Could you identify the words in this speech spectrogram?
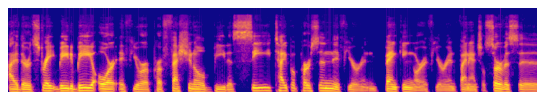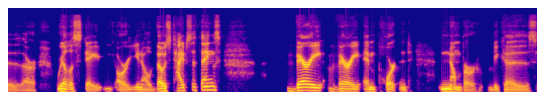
either straight B2B or if you're a professional B2C type of person, if you're in banking or if you're in financial services or real estate or, you know, those types of things, very, very important number because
